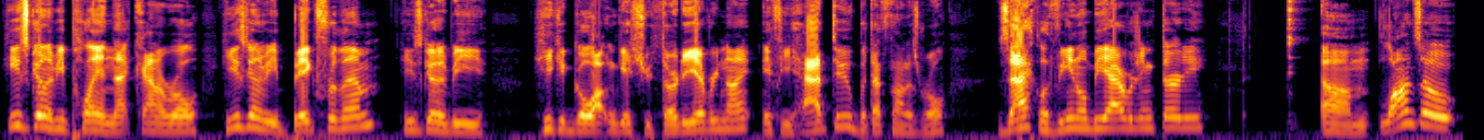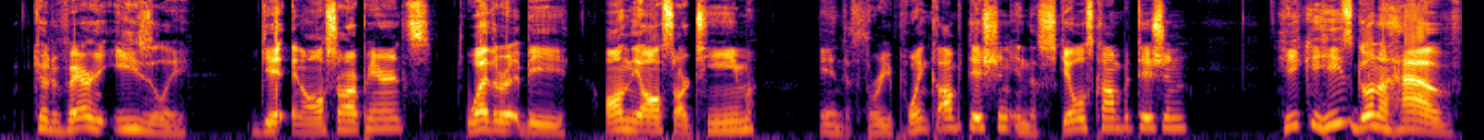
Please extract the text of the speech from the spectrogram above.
He's going to be playing that kind of role. He's going to be big for them. He's going to be he could go out and get you 30 every night if he had to, but that's not his role. Zach LaVine will be averaging 30. Um, Lonzo could very easily get an All Star appearance, whether it be on the All Star team, in the three point competition, in the skills competition. He he's gonna have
